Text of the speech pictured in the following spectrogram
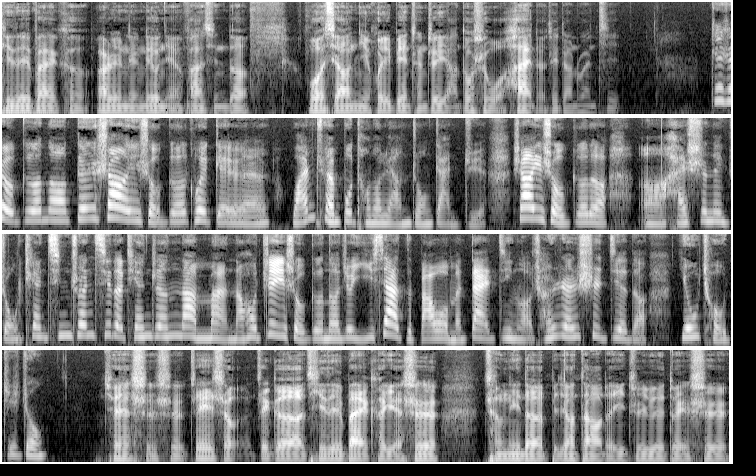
TZ Back 二零零六年发行的《我想你会变成这样，都是我害的》这张专辑。这首歌呢，跟上一首歌会给人完全不同的两种感觉。上一首歌的，呃，还是那种天青春期的天真烂漫，然后这一首歌呢，就一下子把我们带进了成人世界的忧愁之中。确实是这一首，这个 TZ Back 也是成立的比较早的一支乐队，是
